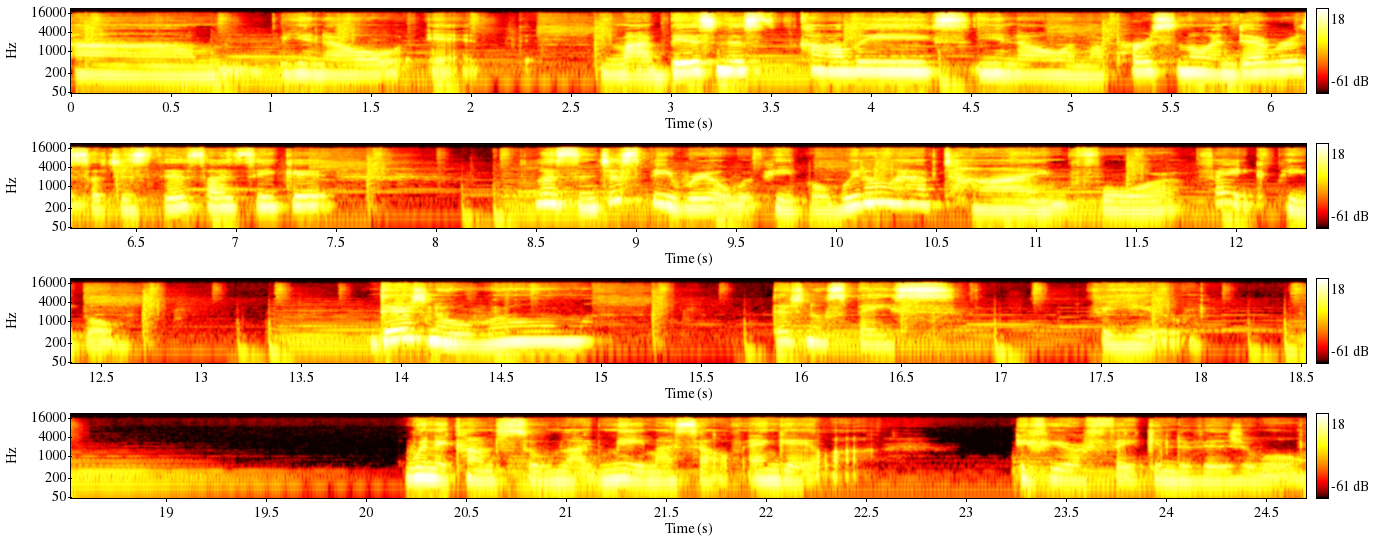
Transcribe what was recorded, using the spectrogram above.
Um, you know, it, my business colleagues, you know, and my personal endeavors such as this, I seek it. Listen, just be real with people. We don't have time for fake people. There's no room, there's no space for you when it comes to like me, myself, and Gayla. If you're a fake individual,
